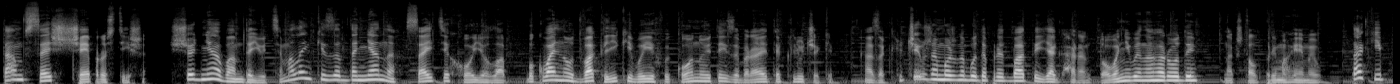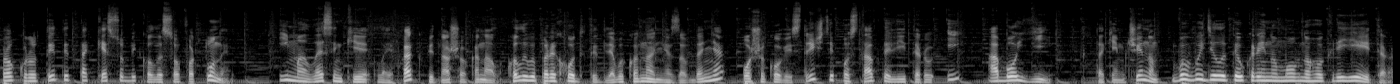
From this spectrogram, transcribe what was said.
Там все ще простіше. Щодня вам даються маленькі завдання на сайті HoYoLab. Буквально у два кліки ви їх виконуєте і забираєте ключики. А за ключі вже можна буде придбати як гарантовані винагороди, на кшталт примагемів, так і прокрутити таке собі колесо фортуни. І малесенький лайфхак від нашого каналу. Коли ви переходите для виконання завдання, в пошуковій стрічці поставте літеру І або Ї. Таким чином, ви виділите україномовного крієйтера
